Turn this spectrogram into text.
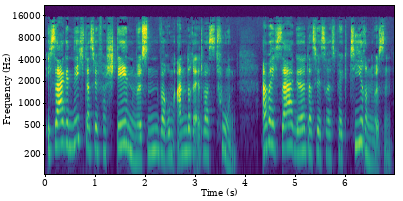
Ich sage nicht, dass wir verstehen müssen, warum andere etwas tun. Aber ich sage, dass wir es respektieren müssen,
